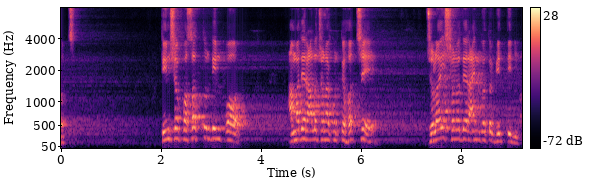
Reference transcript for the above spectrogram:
হচ্ছে। তিনশো পঁচাত্তর দিন পর আমাদের আলোচনা করতে হচ্ছে জুলাই সনদের আইনগত ভিত্তি নিয়ে।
